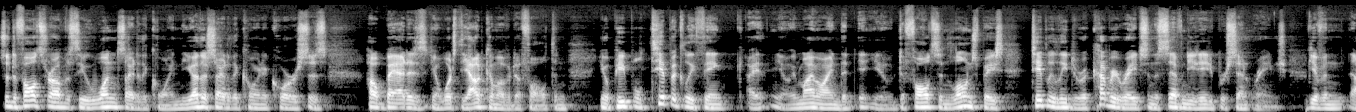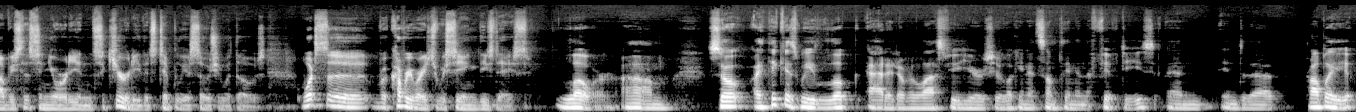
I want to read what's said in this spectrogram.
So defaults are obviously one side of the coin. The other side of the coin, of course, is how bad is you know what's the outcome of a default? And you know people typically think i you know in my mind that you know defaults in loan space typically lead to recovery rates in the 70 to 80% range given obviously the seniority and security that's typically associated with those. What's the recovery rates we're seeing these days? Lower. Um, so I think as we look at it over the last few years, you're looking at something in the 50s and into the probably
